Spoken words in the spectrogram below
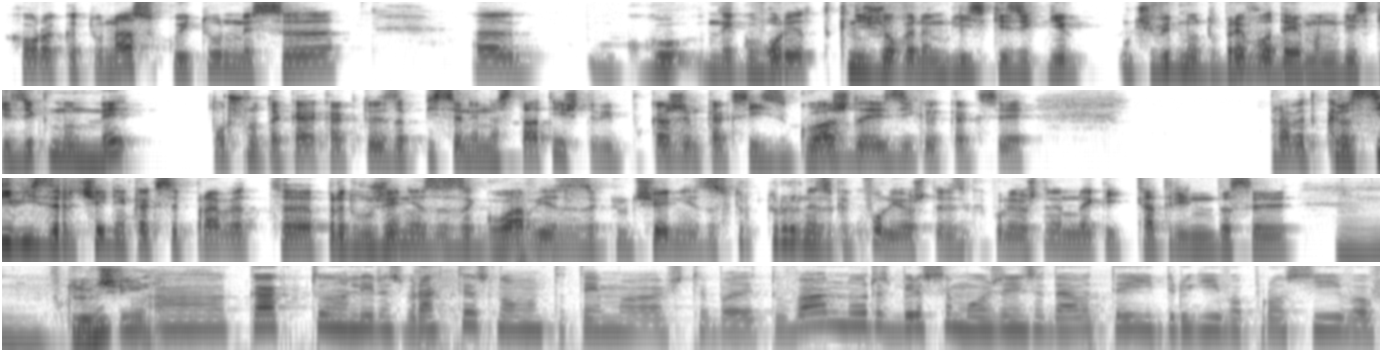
хора като нас, които не са а, го, не говорят книжовен английски язик. Ние очевидно добре владеем английски язик, но не точно така, както е записане на статии. Ще ви покажем как се изглажда езика, как се правят красиви изречения, как се правят предложения за заглавие, за заключение, за структуриране, за какво ли още, за какво ли още. Нека и Катрин да се включи. А, както нали, разбрахте, основната тема ще бъде това, но разбира се, може да ни задавате и други въпроси в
